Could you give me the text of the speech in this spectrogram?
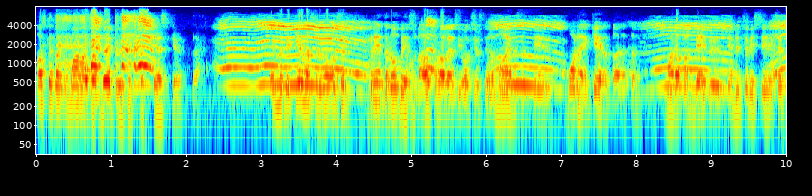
lasketaanko maraton debyytit keskeyttää? En mä tiedä, se on, se Brett Robinson, australialaisen juoksijoista, jolle mainostettiin moneen kertaan, että maraton debyytti. Ja nyt se vissiin, eikö se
